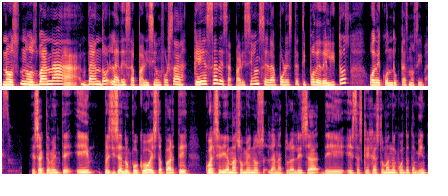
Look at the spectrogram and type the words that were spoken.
nos, nos van a dando la desaparición forzada, que esa desaparición se da por este tipo de delitos o de conductas nocivas. Exactamente. Eh, precisando un poco esta parte, ¿Cuál sería más o menos la naturaleza de estas quejas, tomando en cuenta también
